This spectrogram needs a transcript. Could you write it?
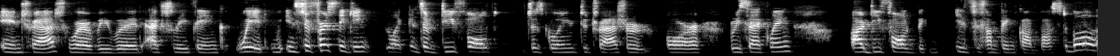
in trash, where we would actually think, wait, instead of first thinking like instead of default just going to trash or or recycling. Our default is something compostable.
